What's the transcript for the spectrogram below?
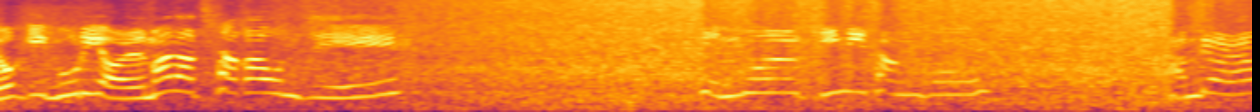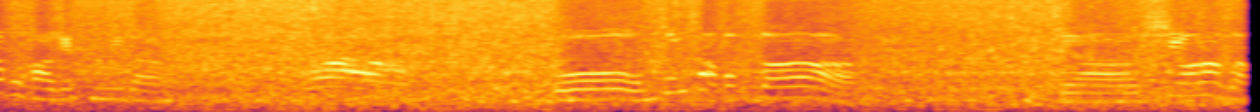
여기 물이 얼마나 차가운지 샘물 기미상구 감별하고 가겠습니다. 오, 엄청 차갑다. 이야, 시원하다.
